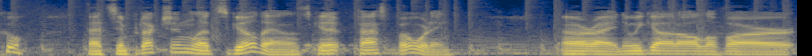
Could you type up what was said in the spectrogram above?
cool. That's in production. Let's go then. Let's get it fast forwarding. Alright, and we got all of our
